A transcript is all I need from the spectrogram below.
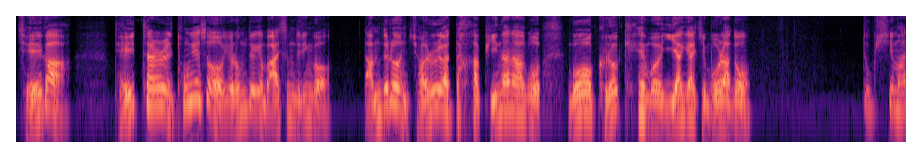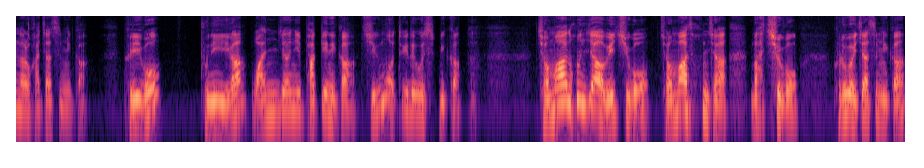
제가 데이터를 통해서 여러분들에게 말씀드린 거 남들은 저를 갖다가 비난하고 뭐 그렇게 뭐 이야기할지 몰라도 뚝심 하나로 같지 않습니까? 그리고 분위기가 완전히 바뀌니까 지금 어떻게 되고 있습니까? 저만 혼자 외치고 저만 혼자 맞추고 그러고 있지 않습니까?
